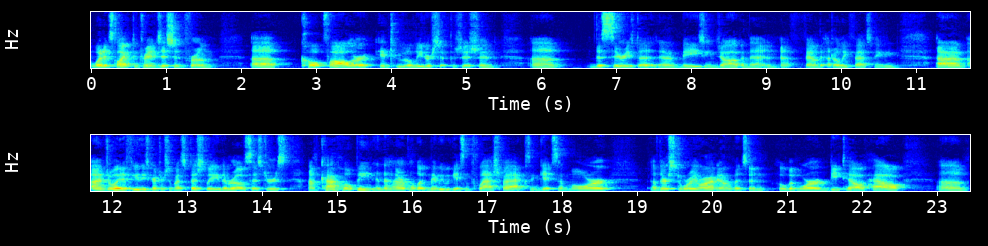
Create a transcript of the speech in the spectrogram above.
what it's like to transition from a cult follower into a leadership position. Um, this series did an amazing job in that, and I found it utterly fascinating. Um, I enjoyed a few of these characters so much, especially the Rose sisters. I'm kind of hoping in the High Republic maybe we get some flashbacks and get some more of their storyline elements and a little bit more detail of how um,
